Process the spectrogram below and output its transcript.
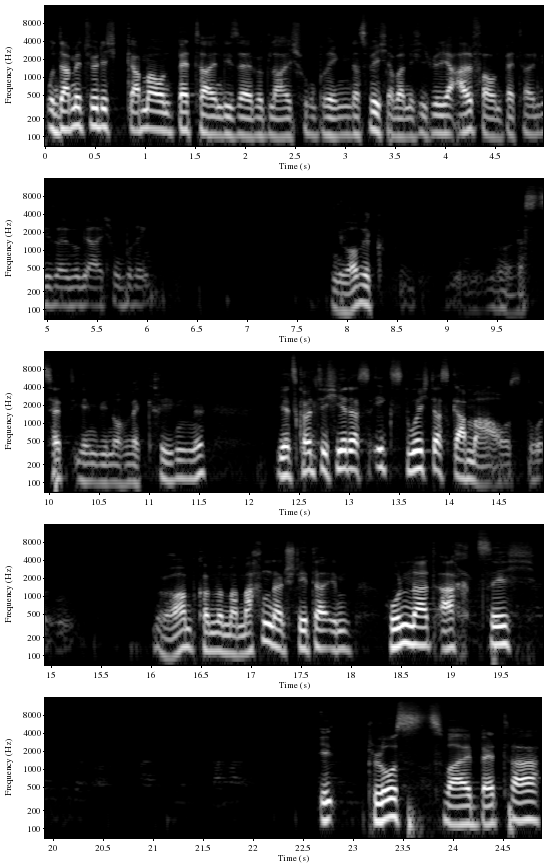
Und damit würde ich Gamma und Beta in dieselbe Gleichung bringen. Das will ich aber nicht. Ich will ja Alpha und Beta in dieselbe Gleichung bringen. Ja, wir das Z irgendwie noch wegkriegen. Ne? Jetzt könnte ich hier das X durch das Gamma ausdrücken. Ja, können wir mal machen. Dann steht da im 180 plus 2 Beta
